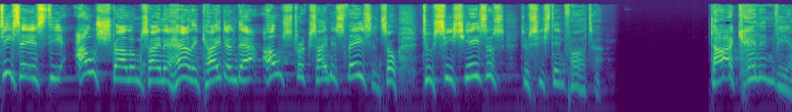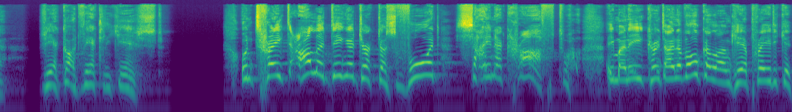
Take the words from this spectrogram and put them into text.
Diese ist die Ausstrahlung seiner Herrlichkeit und der Ausdruck seines Wesens. So, du siehst Jesus, du siehst den Vater. Da erkennen wir, wer Gott wirklich ist. Und trägt alle Dinge durch das Wort seiner Kraft. Ich meine, ich könnte eine Woche lang hier predigen.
